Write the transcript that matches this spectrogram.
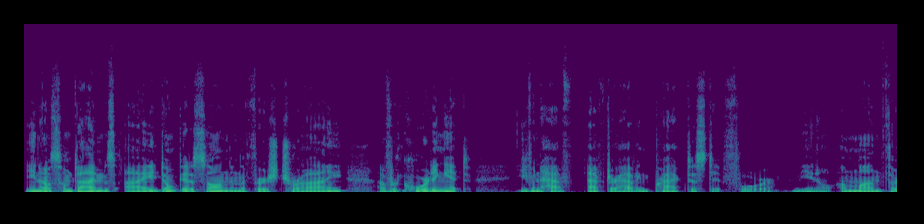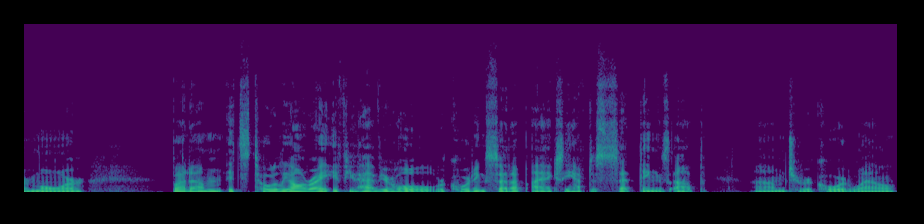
you know, sometimes I don't get a song in the first try of recording it, even have after having practiced it for, you know, a month or more. But um it's totally all right if you have your whole recording set up. I actually have to set things up um, to record well.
